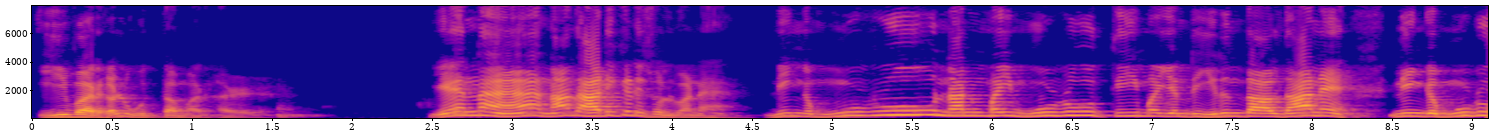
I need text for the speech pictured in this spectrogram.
இவர்கள் உத்தமர்கள். ஏன்னா நான் தான் அடிக்கடி சொல்வேனே நீங்கள் முழு நன்மை முழு தீமை என்று இருந்தால் தானே நீங்கள் முழு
